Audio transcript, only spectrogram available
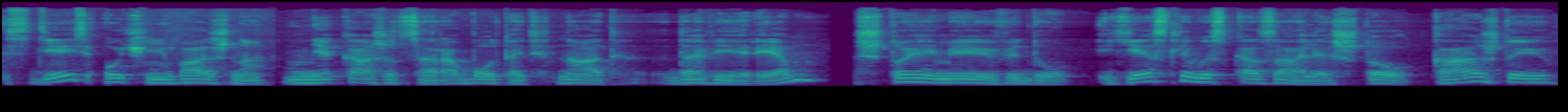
Здесь очень важно, мне кажется, работать над доверием. Что я имею в виду? Если вы сказали, что каждый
